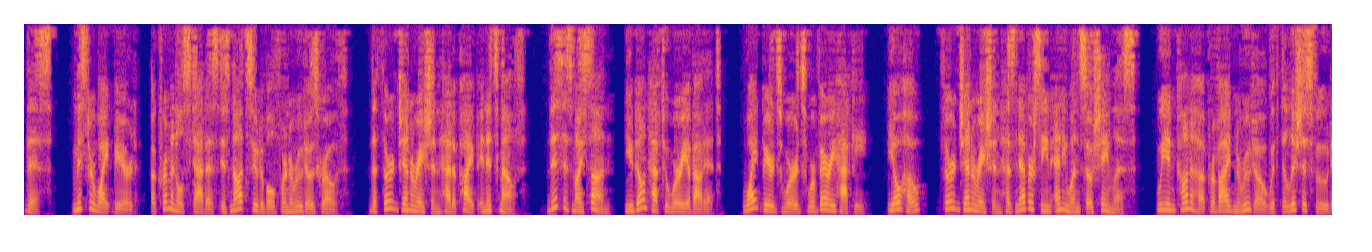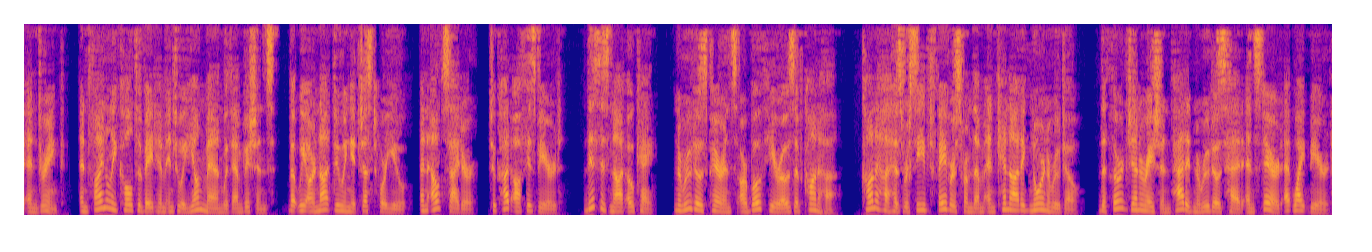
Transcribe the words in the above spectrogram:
This, Mr. Whitebeard, a criminal status is not suitable for Naruto's growth. The third generation had a pipe in its mouth. This is my son, you don't have to worry about it. Whitebeard's words were very hacky. Yo-ho, third generation has never seen anyone so shameless. We in Konoha provide Naruto with delicious food and drink, and finally cultivate him into a young man with ambitions, but we are not doing it just for you, an outsider, to cut off his beard. This is not okay. Naruto's parents are both heroes of Konoha. Konoha has received favors from them and cannot ignore Naruto. The third generation patted Naruto's head and stared at Whitebeard.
